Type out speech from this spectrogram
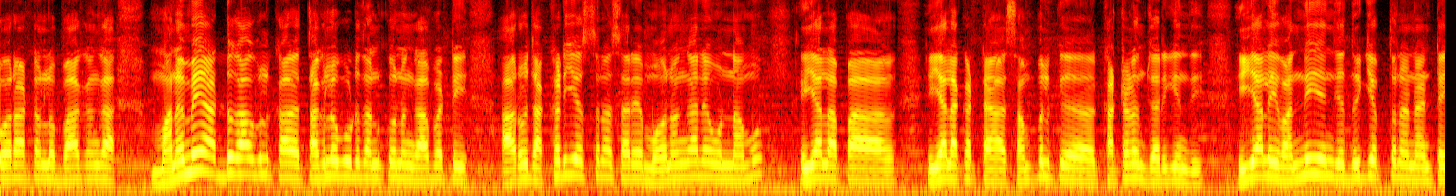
పోరాటంలో భాగంగా మనమే అడ్డుగాగులు తగలకూడదు అనుకున్నాం కాబట్టి ఆ రోజు అక్కడ చేస్తున్నా సరే మౌనంగానే ఉన్నాము. ఇవాళ ఇవాళ సంపులు కట్టడం జరిగింది. ఇవాళ ఇవన్నీ నేను ఎందుకు చెప్తున్నానంటే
